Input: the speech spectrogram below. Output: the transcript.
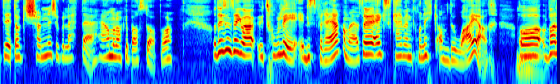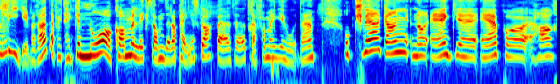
det, Dere skjønner ikke hvor lett det er. Her må dere bare stå på. Og det syns jeg var utrolig inspirerende. Så jeg skrev en kronikk om The Wire. Og var livredd, for jeg tenker nå kommer liksom det der pengeskapet til å treffe meg i hodet. Og hver gang når jeg eh, er på Jeg har,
